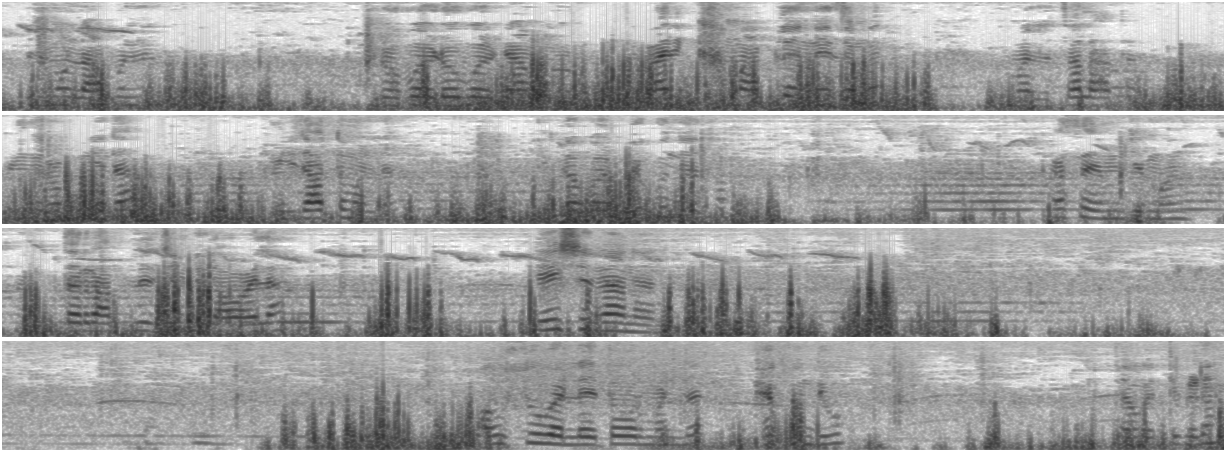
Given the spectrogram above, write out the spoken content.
त्याच्यामुळं आपण डोबळ डोबळ काम बारीक काम आपल्याला नाही जमत. म्हणलं चला आता तुम्ही रोप नेता मी जातो म्हणलं. डबल फेकून देतो. कसं आहे म्हणजे मग. तर आपले झेंडू लावायला टेन्शन राहणार पाऊस उघडलं आहे तोवर म्हणलं फेकून देऊ. त्यामुळे तिकडं.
